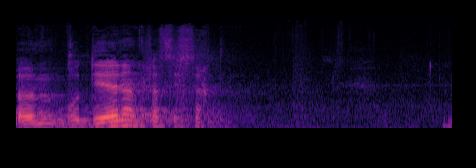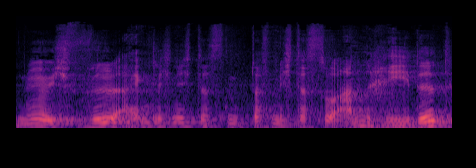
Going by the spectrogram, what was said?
ähm, wo der dann plötzlich sagt, nö, ich will eigentlich nicht, dass, dass mich das so anredet,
